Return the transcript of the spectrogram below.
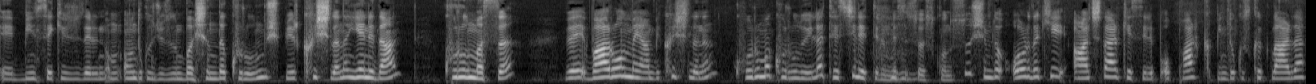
1800'lerin 19. yüzyılın başında kurulmuş bir kışlanın yeniden kurulması ve var olmayan bir kışlanın koruma kuruluyla tescil ettirilmesi söz konusu. Şimdi oradaki ağaçlar kesilip o park 1940'larda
